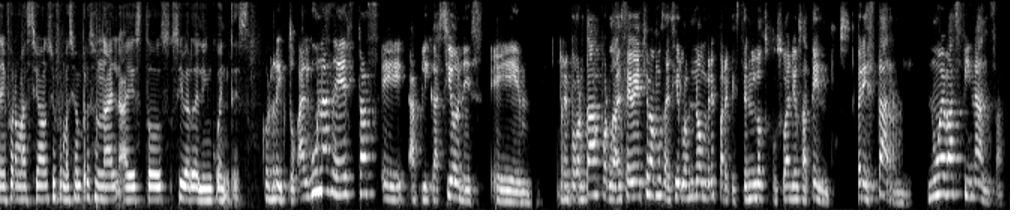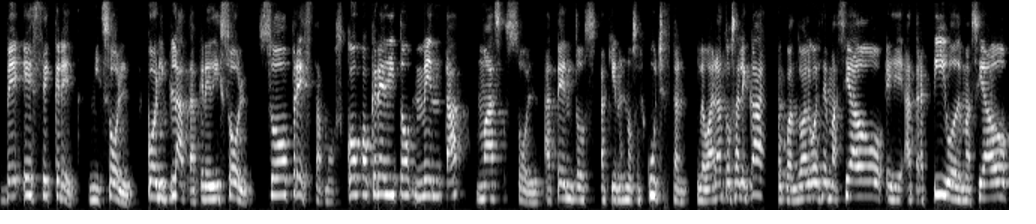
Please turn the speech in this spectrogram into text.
información, su información personal a estos ciberdelincuentes. Correcto. Algunas de estas eh, aplicaciones eh, reportadas por la SBS, vamos a decir los nombres para que estén los usuarios atentos. Prestarme, Nuevas Finanzas, BS Cred, Misol, Coriplata, Credisol, So Préstamos, Coco Crédito, Menta, más Sol. Atentos a quienes nos escuchan. Lo barato sale caro cuando algo es demasiado eh, atractivo, demasiado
